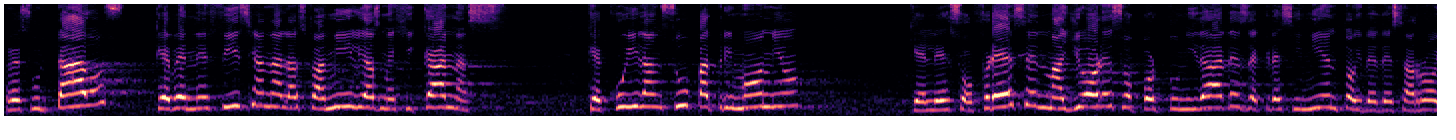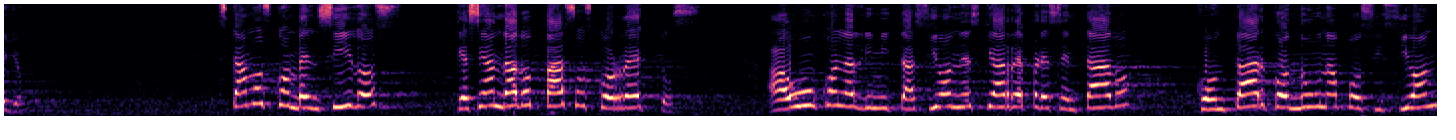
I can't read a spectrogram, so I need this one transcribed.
resultados que benefician a las familias mexicanas, que cuidan su patrimonio, que les ofrecen mayores oportunidades de crecimiento y de desarrollo. Estamos convencidos que se han dado pasos correctos aún con las limitaciones que ha representado contar con una posición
